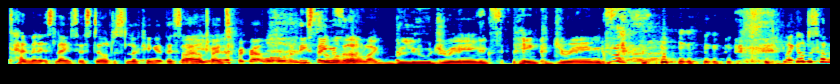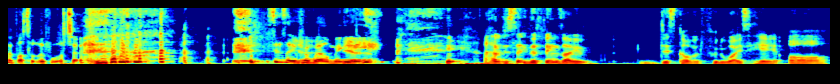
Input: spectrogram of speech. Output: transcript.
Ten minutes later, still just looking at this aisle, Yeah. trying to figure out what all of these Some things of them are. are like blue drinks, pink drinks. Like, I'll just have a bottle of water. this is overwhelming Yeah. me. I have to say, the things I discovered food wise here are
